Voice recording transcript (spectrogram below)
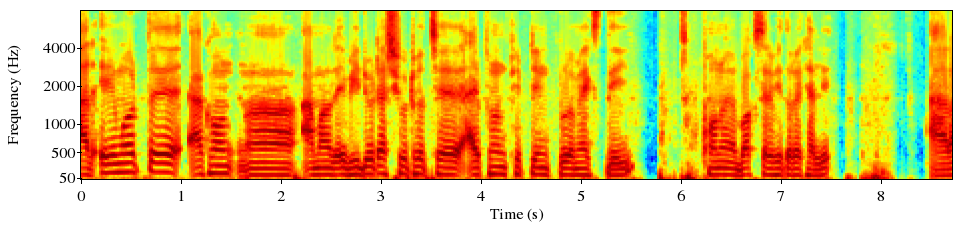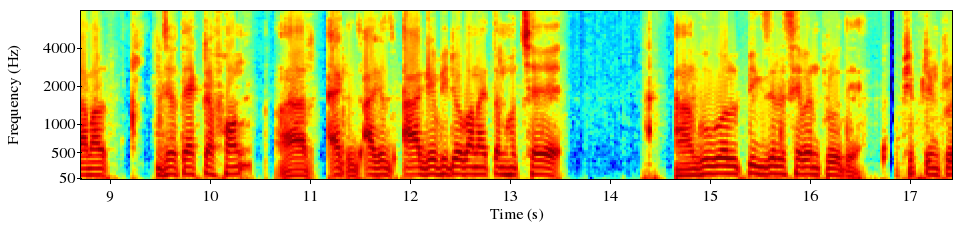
আর এই মুহূর্তে এখন আমার এই ভিডিওটা শ্যুট হচ্ছে আইফোন ফিফটিন প্রো ম্যাক্স দিয়েই ফোনে বক্সের ভিতরে খেলি। আর আমার যেহেতু একটা ফোন আর আগে আগে ভিডিও বানাইতাম হচ্ছে গুগল পিক্সেল সেভেন প্রো দিয়ে ফিফটিন প্রো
